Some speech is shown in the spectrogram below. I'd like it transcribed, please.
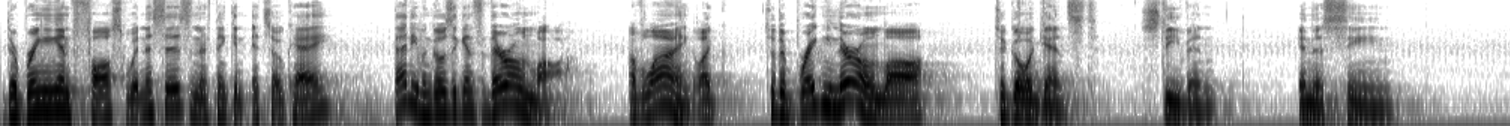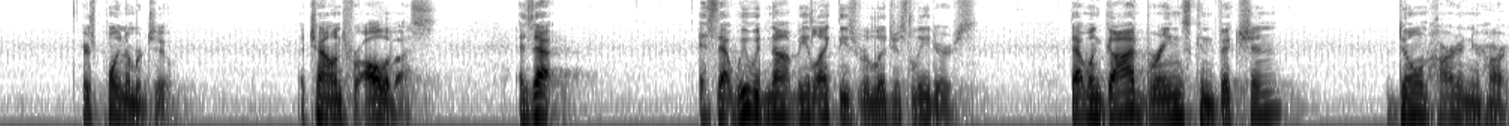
They're bringing in false witnesses and they're thinking it's okay. That even goes against their own law of lying. Like, so they're breaking their own law to go against Stephen in this scene. Here's point number two a challenge for all of us is that, is that we would not be like these religious leaders. That when God brings conviction, don't harden your heart.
